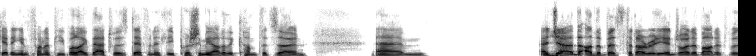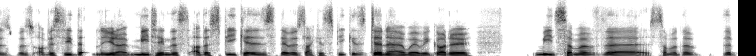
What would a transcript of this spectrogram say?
getting in front of people like that was definitely pushing me out of the comfort zone. Um, and yeah, the other bits that I really enjoyed about it was was obviously the, you know meeting this other speakers. There was like a speakers dinner where we got to meet some of the some of the the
